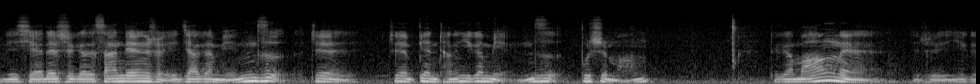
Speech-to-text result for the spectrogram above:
你写的是个三点水加个“民”字，这这变成一个“敏”字，不是“盲”。这个“盲”呢，就是一个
